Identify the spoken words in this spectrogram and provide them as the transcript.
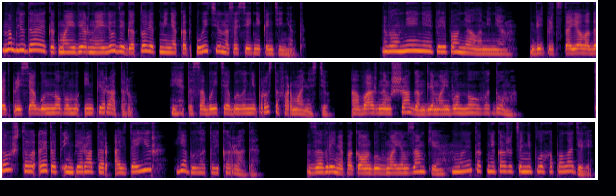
наблюдая, как мои верные люди готовят меня к отплытию на соседний континент. Волнение переполняло меня, ведь предстояло дать присягу новому императору — и это событие было не просто формальностью, а важным шагом для моего нового дома. То, что этот император Альтаир, я была только рада. За время, пока он был в моем замке, мы, как мне кажется, неплохо поладили.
